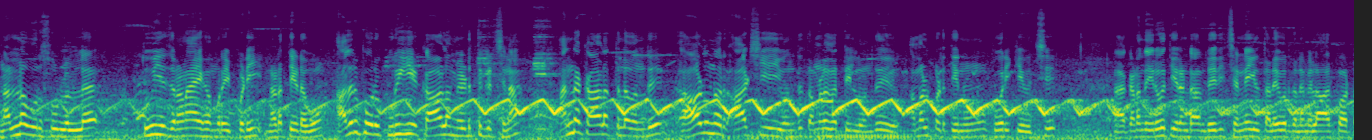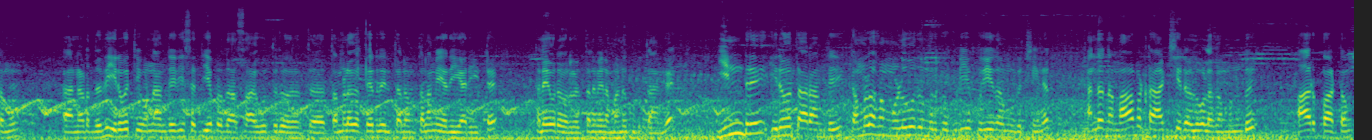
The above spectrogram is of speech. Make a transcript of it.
நல்ல ஒரு சூழலில் தூய ஜனநாயக முறைப்படி நடத்திடவும். அதற்கு ஒரு குறுகிய காலம் எடுத்துக்கிடுச்சுன்னா அந்த காலத்தில் வந்து ஆளுநர் ஆட்சியை வந்து தமிழகத்தில் வந்து அமல்படுத்தினும் கோரிக்கை வச்சு கடந்த இருபத்தி ரெண்டாம் தேதி சென்னையில் தலைவர் தலைமையில் ஆர்ப்பாட்டமும் நடந்தது. இருபத்தி ஒன்றாம் தேதி சத்யபிரதா சாகு திரு தமிழக தேர்தல் தலை தலைமை அதிகாரிகிட்ட தலைவர் அவர்கள் தலைமையில் மனு கொடுத்தாங்க. இன்று இருபத்தாறாம் தேதி தமிழகம் முழுவதும் இருக்கக்கூடிய புதிய தமிழ் கட்சியினர் அந்தந்த மாவட்ட ஆட்சியர் அலுவலகம் முன்பு ஆர்ப்பாட்டம்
